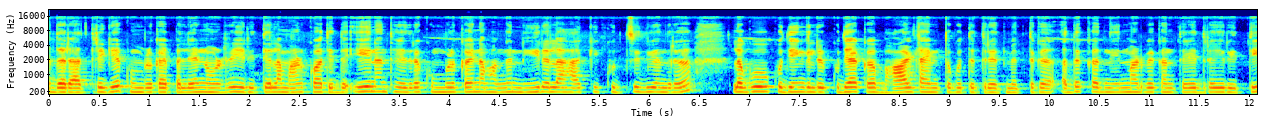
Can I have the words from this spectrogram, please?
ಅದು ರಾತ್ರಿಗೆ ಕುಂಬಳಕಾಯಿ ಪಲ್ಯ ನೋಡಿರಿ ಈ ರೀತಿ ಎಲ್ಲ ಮಾಡ್ಕೊತಿದ್ದೆ. ಏನಂತ ಹೇಳಿದ್ರೆ ಕುಂಬಳಕಾಯಿ ನಾವು ಹಂಗೆ ನೀರೆಲ್ಲ ಹಾಕಿ ಕುದಿಸಿದ್ವಿ ಅಂದ್ರೆ ಲಘು ಕುದಿಯಂಗಿಲ್ಲ ರೀ ಕುದಿಯಾಕ ಭಾಳ ಟೈಮ್ ತಗೋತೈತೆ ರೀ ಅದು ಮೆತ್ತಗೆ. ಅದಕ್ಕೆ ಅದನ್ನ ಏನು ಮಾಡ್ಬೇಕಂತ ಹೇಳಿದ್ರೆ ಈ ರೀತಿ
